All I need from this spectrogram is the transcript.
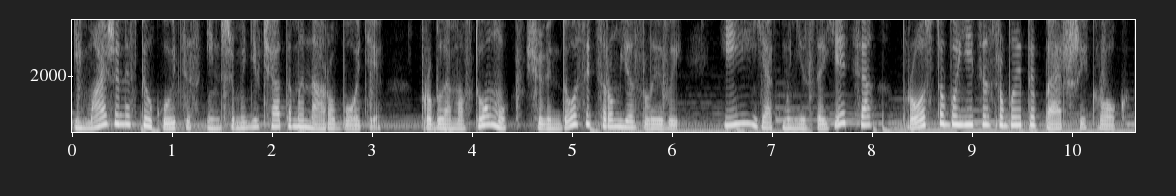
і майже не спілкується з іншими дівчатами на роботі. Проблема в тому, що він досить сором'язливий і, як мені здається, просто боїться зробити перший крок.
